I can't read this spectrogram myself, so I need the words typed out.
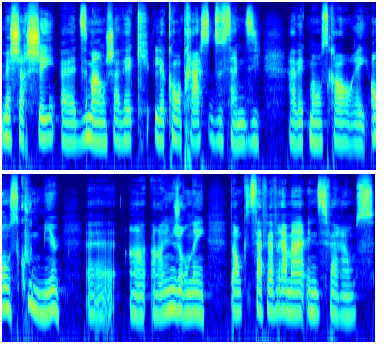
me chercher euh, dimanche avec le contraste du samedi, avec mon score. Et 11 coups de mieux euh, en, une journée. Donc, ça fait vraiment une différence.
